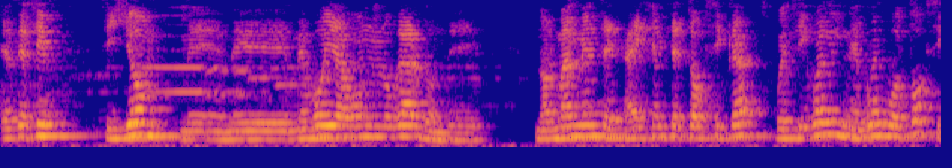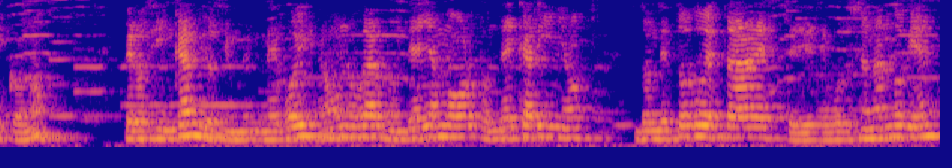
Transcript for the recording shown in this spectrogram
Es decir, si yo me, voy a un lugar donde normalmente hay gente tóxica, pues igual y me vuelvo tóxico, ¿no? Pero si en cambio, si me voy a un lugar donde hay amor, donde hay cariño, donde todo está este, evolucionando bien,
